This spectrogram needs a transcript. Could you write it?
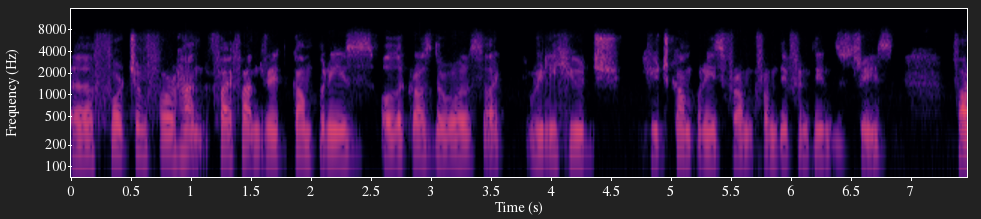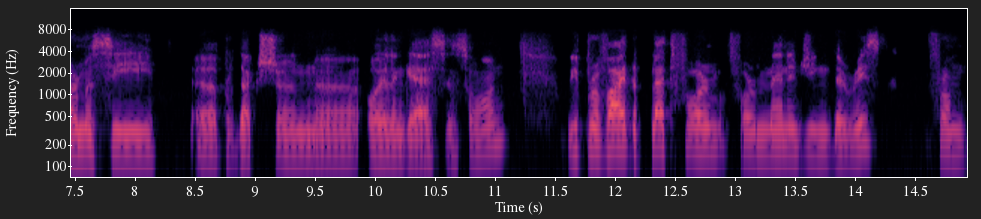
uh, Fortune 400, 500 companies all across the world, so like really huge huge companies from from different industries, pharmacy, uh, production, uh, oil and gas, and so on. We provide a platform for managing the risk from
